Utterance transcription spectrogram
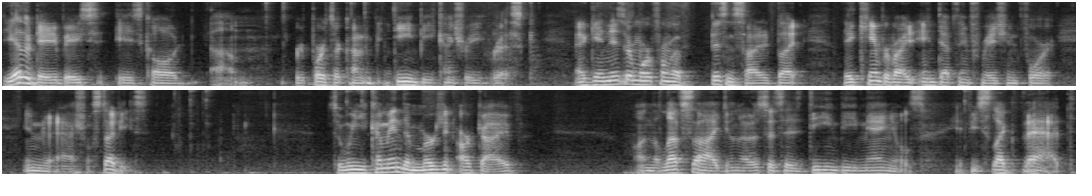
The other database is called um, reports are kind of D&B country risk. And again, these are more from a business side, but they can provide in-depth information for international studies. So when you come into Mergent Archive, on the left side, you'll notice it says D&B manuals. If you select that,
